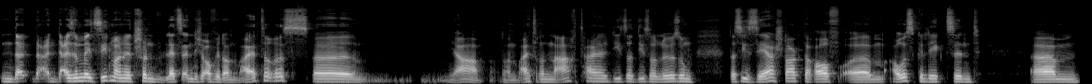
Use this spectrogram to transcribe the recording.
da, da, also jetzt sieht man jetzt schon letztendlich auch wieder ein weiteres, äh, ja, einen weiteren Nachteil dieser, dieser Lösung, dass sie sehr stark darauf ähm, ausgelegt sind, ähm,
